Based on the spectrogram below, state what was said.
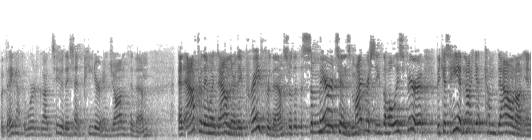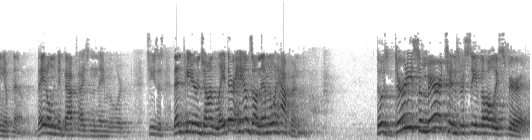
But they got the word of God too. They sent Peter and John to them. And after they went down there, they prayed for them so that the Samaritans might receive the Holy Spirit because he had not yet come down on any of them. They had only been baptized in the name of the Lord Jesus. Then Peter and John laid their hands on them, and what happened? Those dirty Samaritans received the Holy Spirit.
